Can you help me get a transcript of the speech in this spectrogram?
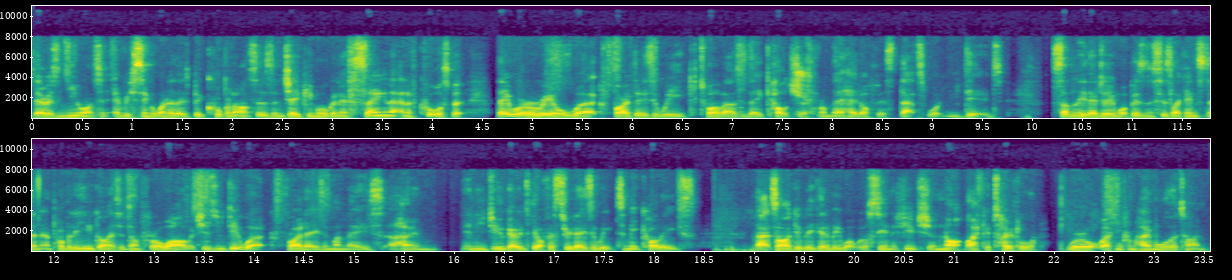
there is nuance in every single one of those big corporate answers, and JP Morgan is saying that, and of course, but they were a real work five days a week, twelve hours a day culture yeah. from their head office. That's what you did suddenly they're doing what businesses like Instant and probably you guys have done for a while, which is you do work Fridays and Mondays at home and you do go into the office three days a week to meet colleagues. That's arguably going to be what we'll see in the future, not like a total we're all working from home all the time.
